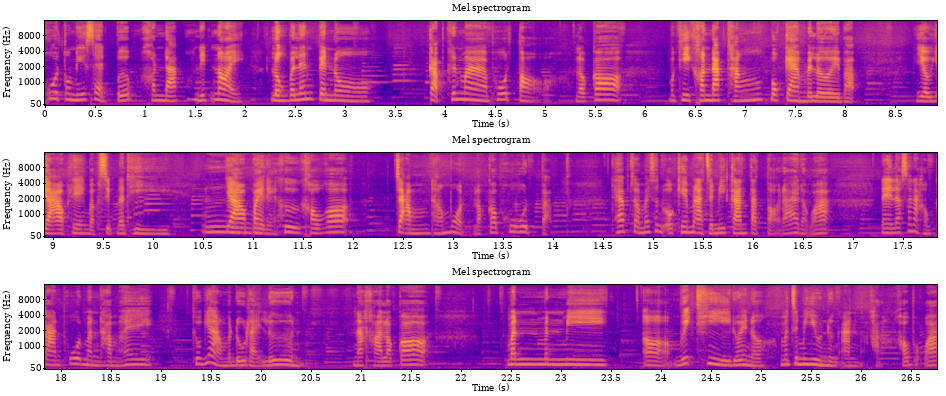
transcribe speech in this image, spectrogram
พูดตรงนี้เสร็จปุ๊บ conduct นิดหน่อย ลงไปเล่นเปียโน กลับขึ้นมาพูดต่อ แล้วก็บางที conduct ทั้งโปรแกรมไปเลยแบบ ยาวๆเพลงแบบ 10 นาทีอืมยาวไปเนี่ยคือเขาก็จำทั้งหมดแล้วก็พูดแบบ แทบจะไม่สะดุดโอเค มันอาจจะมีการตัดต่อได้แต่ว่า ในลักษณะของการพูดมันทำให้ทุกอย่างมันดูไหลลื่นนะคะ แล้วก็ มันมันมีวิธีด้วยเนอะมันจะมีอยู่หนึ่งอันค่ะ เขาบอกว่า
